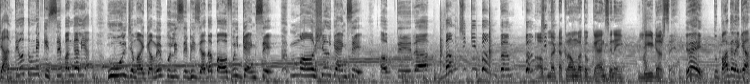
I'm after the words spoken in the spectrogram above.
जानते हो तुमने किससे पंगा लिया? होल जमाइका में पुलिस से भी ज़्यादा पावरफुल गैंग से। मार्शल गैंग से। अब तेरा बम चिकी बम बम बम अब मैं टकराऊँगा तो गैंग से नहीं लीडर से। ए तू पागल है क्या?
